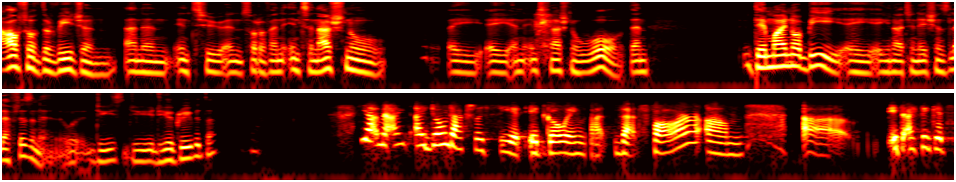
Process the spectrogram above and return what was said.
out of the region and then into and sort of an international a, a an international war, then there might not be a, a, United Nations left, isn't it? Do you do you do you agree with that? Yeah, I mean, I, I don't actually see it, it going that that far. Um, uh, it, I think it's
